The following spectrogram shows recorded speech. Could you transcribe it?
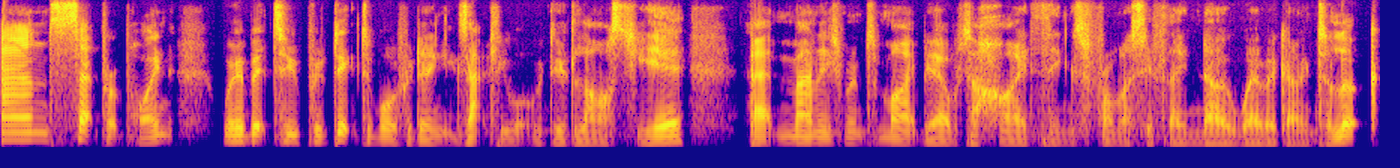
And separate point, we're a bit too predictable if we're doing exactly what we did last year. Uh, management might be able to hide things from us if they know where we're going to look.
